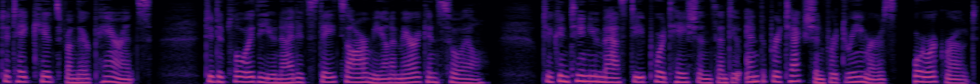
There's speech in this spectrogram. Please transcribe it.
to take kids from their parents, to deploy the United States Army on American soil, to continue mass deportations and to end the protection for dreamers, O'Rourke wrote.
